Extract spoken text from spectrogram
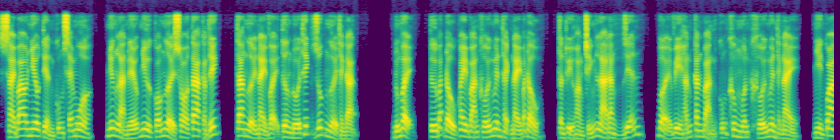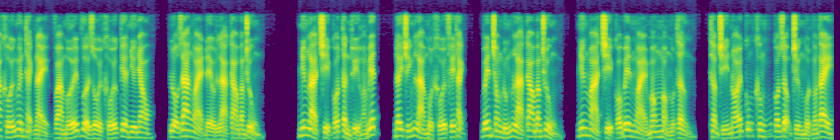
xài bao nhiêu tiền cũng sẽ mua, nhưng là nếu như có người so ta càng thích, ta người này vậy tương đối thích giúp người thành đạt. Đúng vậy, từ bắt đầu quay bán khối nguyên thạch này bắt đầu, tần thủy hoàng chính là đang diễn bởi vì hắn căn bản cũng không muốn khối nguyên thạch này, nhìn qua khối nguyên thạch này và mới vừa rồi khối kia như nhau, lộ ra ngoài đều là cao băng trùng. Nhưng là chỉ có tần thủy hoàng biết, đây chính là một khối phế thạch, bên trong đúng là cao băng trùng, nhưng mà chỉ có bên ngoài mong mỏng một tầng, thậm chí nói cũng không có rộng chừng một ngón tay,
